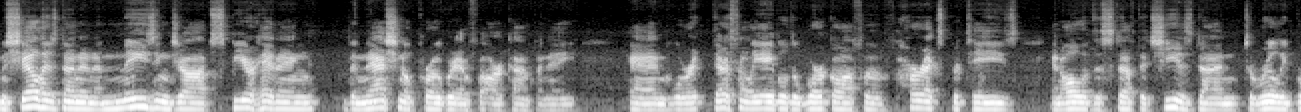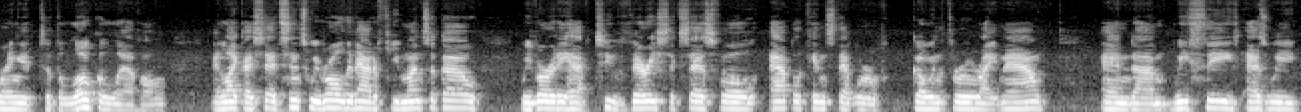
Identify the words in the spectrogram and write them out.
Michelle has done an amazing job spearheading the national program for our company, and we're definitely able to work off of her expertise and all of the stuff that she has done to really bring it to the local level. And like I said, since we rolled it out a few months ago, we've already have two very successful applicants that we're going through right now. And um, we see as we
